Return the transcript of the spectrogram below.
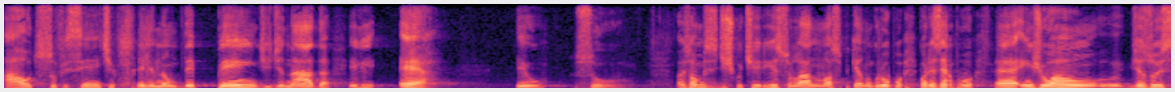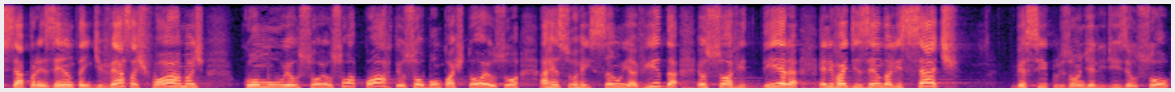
autossuficiente, Ele não depende de nada, Ele é. Eu sou. Nós vamos discutir isso lá no nosso pequeno grupo. Por exemplo, é, em João, Jesus se apresenta em diversas formas como eu sou, eu sou a porta, eu sou o bom pastor, eu sou a ressurreição e a vida, eu sou a videira. Ele vai dizendo ali sete versículos onde ele diz eu sou,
